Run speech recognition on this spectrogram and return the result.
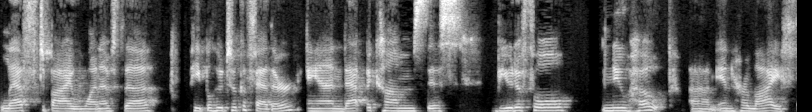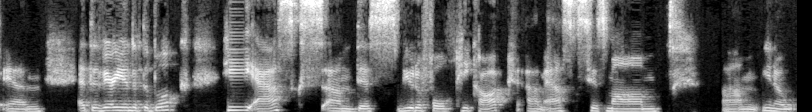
left by one of the people who took a feather. And that becomes this beautiful new hope um, in her life. And at the very end of the book, he asks um, this beautiful peacock, um, asks his mom, um, you know,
